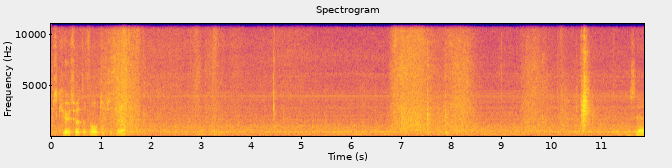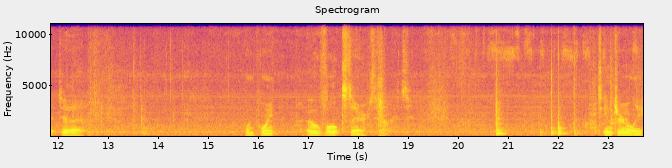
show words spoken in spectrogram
Just curious what the voltage is at. Is at uh, 1.0 volts there, so it's it's internally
